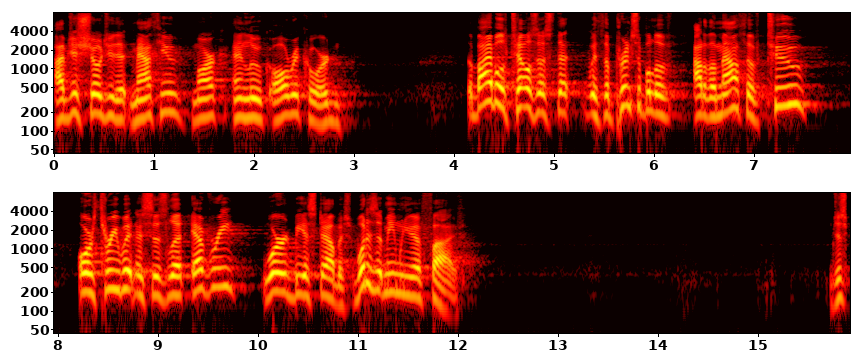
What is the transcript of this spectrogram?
I've just showed you that Matthew, Mark, and Luke all record. The Bible tells us that with the principle of out of the mouth of two or three witnesses, let every word be established. What does it mean when you have five? Just,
